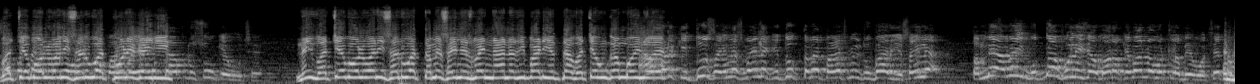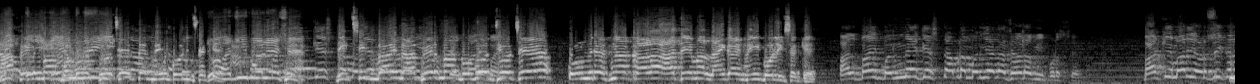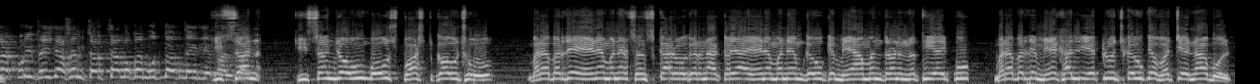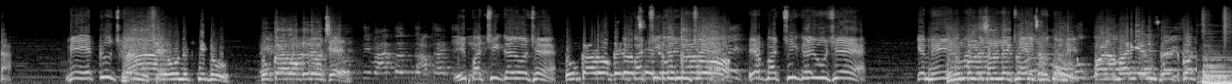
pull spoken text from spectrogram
વચ્ચે બોલવાની શરૂઆત કોણે કરી? શું કેવું છે? નહીં વચ્ચે બોલવાની શરૂઆત તમે શૈલેષભાઈ ના નથી પાડી શકતા. વચ્ચે હું કેમ બોલ્યો એ? આપણે કીધું શૈલેષભાઈને કીધું કે તમે પાંચ મિનિટ ઊભા રહ્યો શૈલે તમે હવે મુદ્દો ભૂલી જાઓ. મારો કહેવાનો મતલબ એવો છે જો છે તે નહીં બોલી શકે. જો હજી બોલે છે. દીક્ષિતભાઈ નાફેડમાં ભગવત જો છે કોંગ્રેસના કાળા હાથે એમાં લાગ્યા નહીં બોલી શકે. પાલભાઈ બંને ગેસ્ટ આપણે મર્યાદા જાળવવી પડશે. બાકી મારી અડધી કલાક પૂરી થઈ જશે ને ચર્ચાનો કોઈ મુદ્દો જ નહીં રહે કિશન કિશન જો હું બહુ સ્પષ્ટ કહું છું બરાબર છે? એને મને સંસ્કાર વગરના કયા? એને મને એમ કહ્યું કે મેં આમંત્રણ નથી આપ્યું. બરાબર છે? મેં ખાલી એટલું જ કહ્યું કે વચ્ચે ના બોલતા. મેં એટલું જ કહ્યું છે. એવું નથી કીધું. કર્યો છે. એ પછી કયો છે? તુકારો કર્યો છે પછી કહ્યું છે? એ પછી કયું છે? કે મેં આમંત્રણ નથી આપ્યું પણ અમારી એવી સંસ્કૃતિ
